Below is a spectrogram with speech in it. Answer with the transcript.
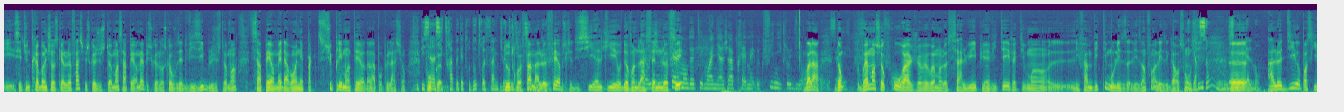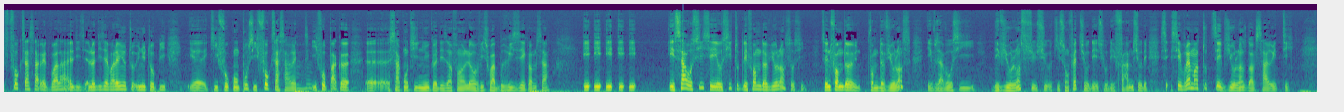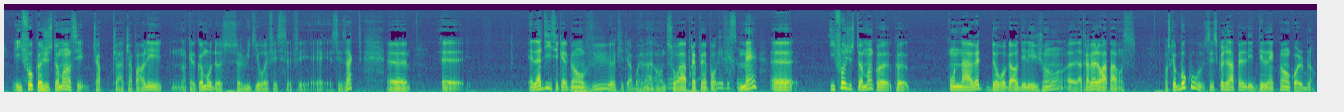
Et c'est une très bonne chose qu'elle le fasse, puisque justement, ça permet, puisque lorsque vous êtes visible, justement, ça permet d'avoir un impact supplémentaire dans la population. Et puis ça incitera peut-être d'autres femmes qui D'autres femmes à le faire, parce que d'ici elle qui est au devant de la Ah oui, scène le fait. tellement de témoignages après, mais fini Claudie. on- Voilà. Donc est- vraiment ce courage, je veux vraiment le saluer et puis inviter effectivement euh, les femmes victimes ou les, les enfants, les garçons Les aussi, garçons euh, Euh, également. à le dire parce qu'il faut que ça s'arrête. Voilà, elle, disait, elle le disait, voilà une, uto- une utopie euh, qu'il faut qu'on pousse, il faut que ça s'arrête. Mhm. Il faut pas que euh, ça continue, que des enfants, leur vie soit brisée comme ça. Et, et, et, et, et, et ça aussi, c'est aussi toutes les formes de violence aussi. C'est une forme de, une forme de violence et vous avez aussi des violences sur- sur- qui sont faites sur des, sur des femmes, sur des. C'est vraiment toutes ces violences doivent s'arrêter. Et il faut que justement, tu, as, tu, as, tu as parlé en quelques mots de celui qui aurait fait, fait euh, ces actes. Euh, euh, elle a dit, c'est quelqu'un en vue, etc. Bon, là, on le saura après, peu importe. Oui. Mais euh, il faut justement que que- qu'on arrête de regarder les gens à travers leur apparence. Parce que beaucoup, c'est ce que j'appelle les délinquants en col blanc.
